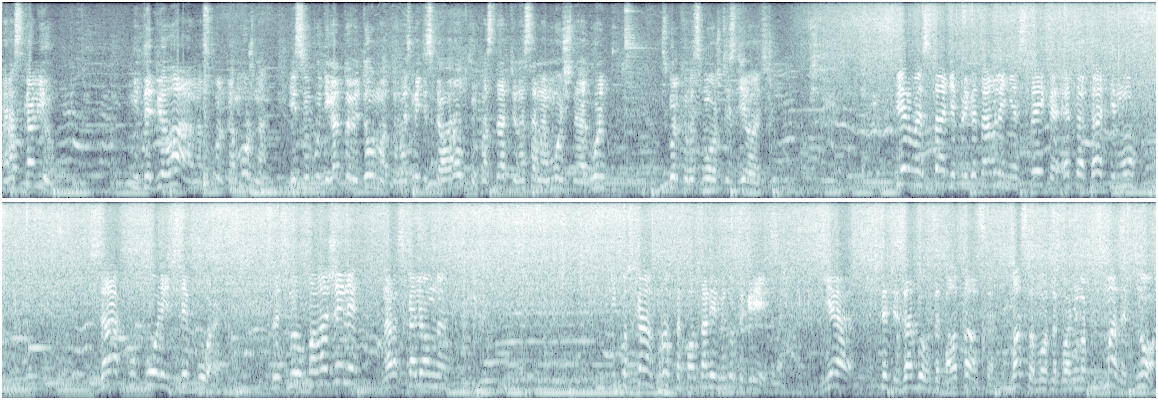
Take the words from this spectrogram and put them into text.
раскалил не до бела, а насколько можно. Если вы будете готовить дома, то возьмите сковородку и поставьте на самый мощный огонь, сколько вы сможете сделать. Первая стадия приготовления стейка – это дать ему закупорить все поры. То есть мы его положили на раскаленную и пускай он просто полторы минуты греется. Я, кстати, забыл, заболтался. Масло можно было немножко смазать, но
